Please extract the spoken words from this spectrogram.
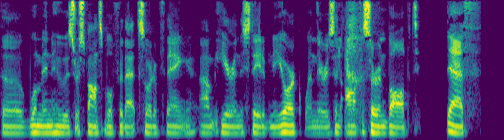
the woman who is responsible for that sort of thing um, here in the state of New York. When there is an officer involved death,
